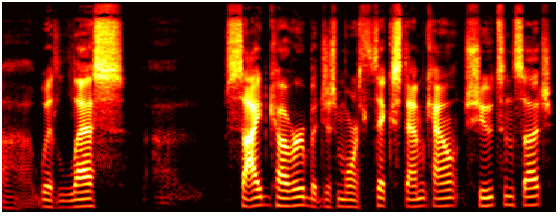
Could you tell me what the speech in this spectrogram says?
uh, with less uh, side cover but just more thick stem count shoots and such?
